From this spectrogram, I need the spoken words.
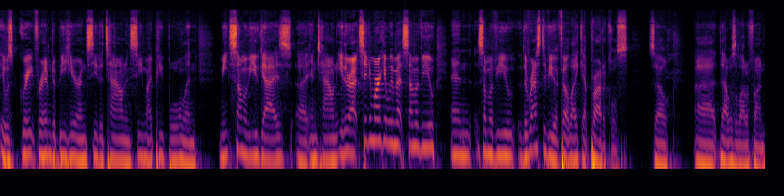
it was great for him to be here and see the town and see my people and meet some of you guys uh, in town. Either at City Market, we met some of you, and some of you, the rest of you, it felt like at Prodigals. So uh, that was a lot of fun.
